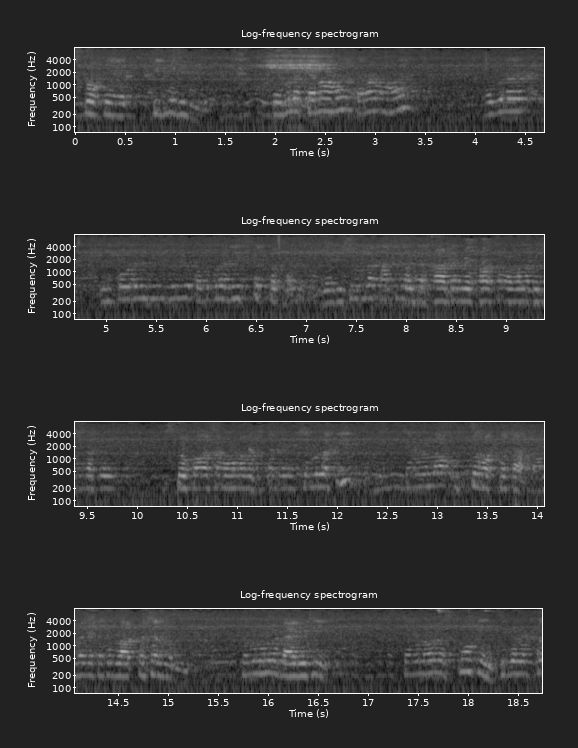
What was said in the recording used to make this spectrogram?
স্ট্রোকে কিডনি ডিজিজে এগুলো কেন হয়? কেন হয়? এগুলোর ইম্পর্টেন্ট জিনিসগুলো কতগুলো রিস্ক করতে পারে যে বিষয়গুলো থাকে, ওইটা হার্টের রোগ হওয়ার সম্ভাবনা বেশি থাকে স্ট্রোক হওয়ার সম্ভাবনা বেশি থাকে। সেগুলো কি? সেগুলো হলো উচ্চ রক্তচাপ। আমরা যেটাকে ব্লাড প্রেশার বলি, সেগুলো হলো ডায়াবেটিস সেগুলো হলো স্মোকিং সিগারেট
